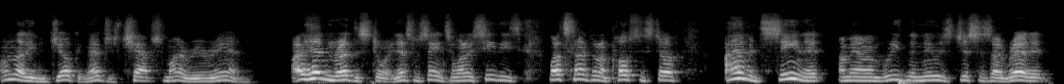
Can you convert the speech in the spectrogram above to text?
I'm not even joking. That just chaps my rear end. I hadn't read the story. That's what I'm saying. So when I see these, lots of times when I'm posting stuff, I haven't seen it. I mean, I'm reading the news just as I read it.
